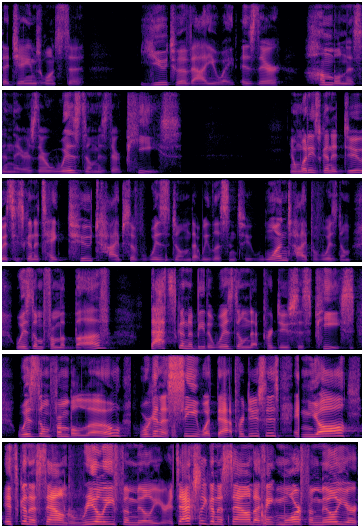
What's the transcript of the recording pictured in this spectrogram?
that James wants to you to evaluate. Is there humbleness in there? Is there wisdom? Is there peace? And what he's going to do is he's going to take two types of wisdom that we listen to. One type of wisdom, wisdom from above, that's going to be the wisdom that produces peace. Wisdom from below, we're going to see what that produces. And y'all, it's going to sound really familiar. It's actually going to sound, I think, more familiar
